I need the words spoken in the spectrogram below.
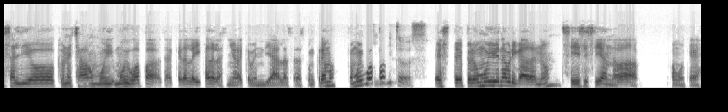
salió que una chava muy, muy guapa, o sea, que era la hija de la señora que vendía las fresas con crema, que muy guapa, Chiquitos. este, pero muy bien abrigada, ¿no? Sí, sí, sí, andaba como que,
